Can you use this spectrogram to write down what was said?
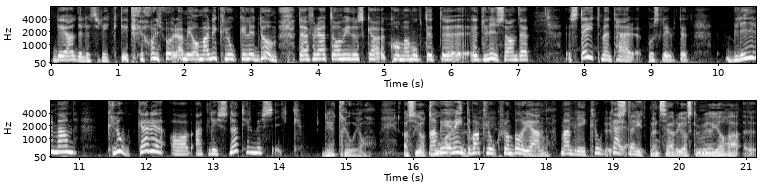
Det är alldeles riktigt. Det har att göra med om man är klok eller dum. Därför att om vi då ska komma mot ett, eh, ett lysande statement här på slutet. Blir man klokare av att lyssna till musik? Det tror jag. Alltså jag man tror behöver att, inte vara klok från början, ja, man blir klokare. Statements här, jag skulle mm. vilja göra uh,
